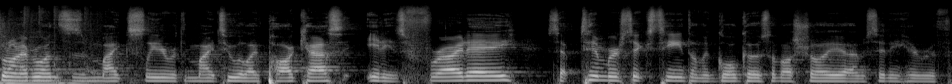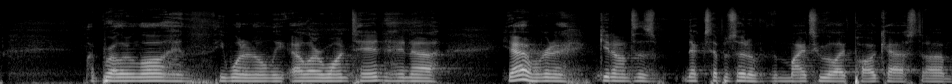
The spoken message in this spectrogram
What's going on, everyone? This is Mike Sleeter with the My Two Life podcast. It is Friday, September 16th on the Gold Coast of Australia. I'm sitting here with my brother in law and the one and only LR110. And uh, yeah, we're going to get on to this next episode of the My Two Life podcast. Um,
